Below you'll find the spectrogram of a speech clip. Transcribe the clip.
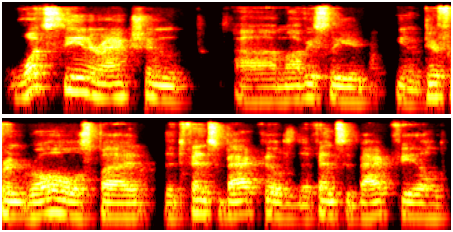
What's the interaction um, obviously, you know, different roles, but the defensive backfield is defensive backfield.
